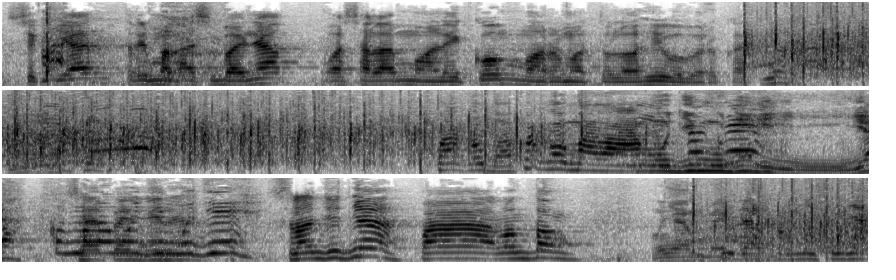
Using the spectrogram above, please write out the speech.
Sekian, terima kasih banyak. Wassalamualaikum warahmatullahi wabarakatuh. Pak, kok Bapak kok malah muji-muji dia? Kok malah muji-muji? Selanjutnya, Pak Lontong. Menyampaikan Sudah permisinya,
